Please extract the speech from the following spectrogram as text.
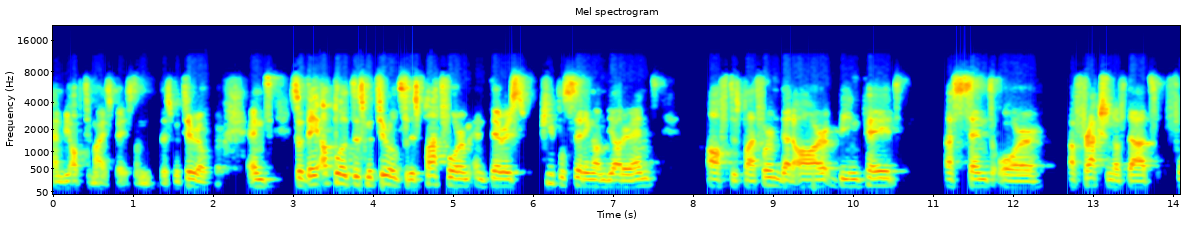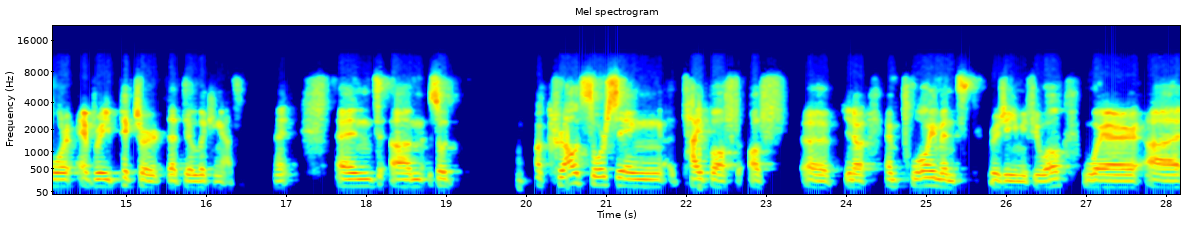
can be optimized based on this material. And so they upload this material to this platform, and there is people sitting on the other end of this platform that are being paid a cent or a fraction of that for every picture that they're looking at, right? And um, so a crowdsourcing type of of uh, you know employment regime, if you will, where uh,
